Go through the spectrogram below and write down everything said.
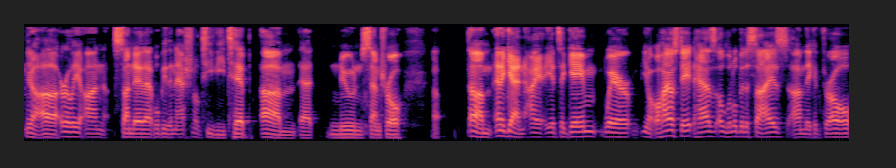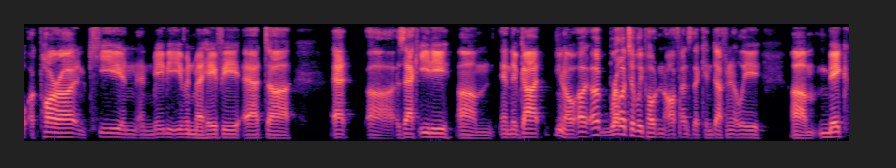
you know, uh, early on Sunday, that will be the national TV tip um, at noon Central. Um, and again, I, it's a game where you know Ohio State has a little bit of size. Um, they can throw Okpara and Key and and maybe even Mahaffey at uh, at uh, Zach Edey. Um, and they've got you know a, a, relatively potent offense that can definitely um, make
